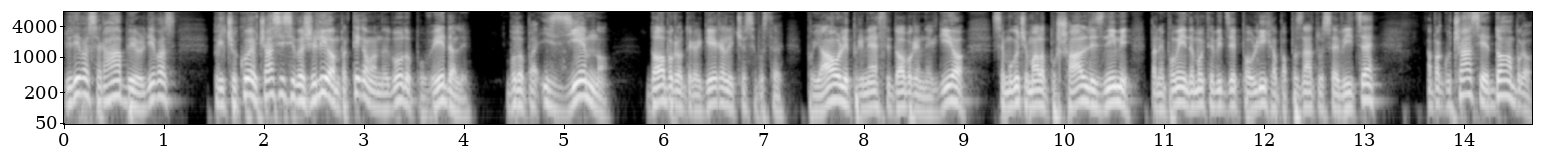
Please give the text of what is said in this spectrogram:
ljudje vas rabijo, ljudje vas pričakujejo, včasih si vas želijo, ampak tega vam ne bodo povedali. Bodo pa izjemno dobro odreagirali, če se boste pojavili, prinesli dobro energijo, se mogoče malo pošalili z njimi, pa ne pomeni, da morate biti zdaj pavliha, pa poznate vse vice. Ampak včasih je dobro,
